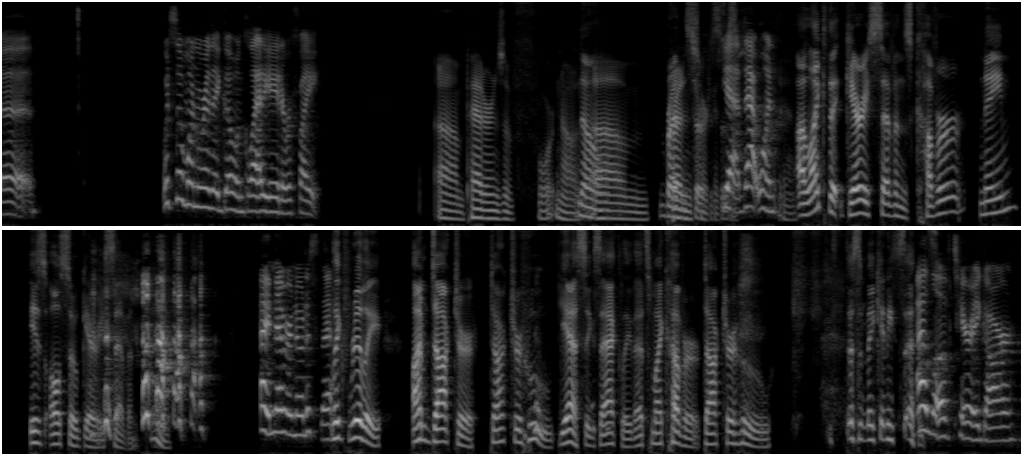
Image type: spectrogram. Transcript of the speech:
uh what's the one where they go in gladiator fight um Patterns of Force. No, No, Um, Bread bread, and and Circuses. circuses. yeah that one Yeah. I like that Gary Seven's cover name is also Gary Seven. Yeah. i never noticed that like really, I'm Doctor Doctor Who. Yes, exactly. That's my cover, Doctor Who. Doesn't make any sense. i love Teri Garr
